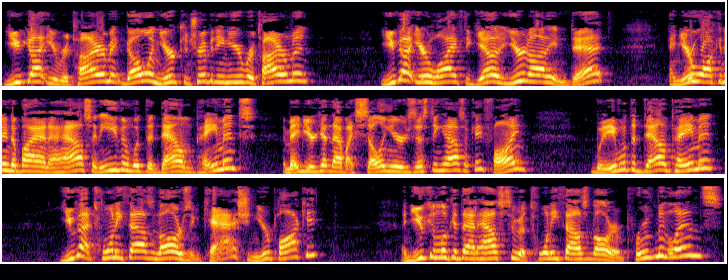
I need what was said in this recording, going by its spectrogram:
You got your retirement going, you're contributing to your retirement, you got your life together, you're not in debt, and you're walking into buying a house, and even with the down payment, and maybe you're getting that by selling your existing house, okay, fine. But even with the down payment, you got $20,000 in cash in your pocket, and you can look at that house through a $20,000 improvement lens.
